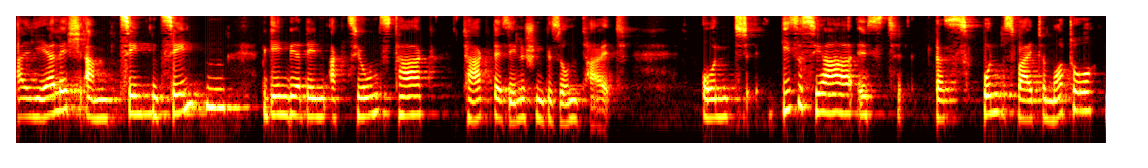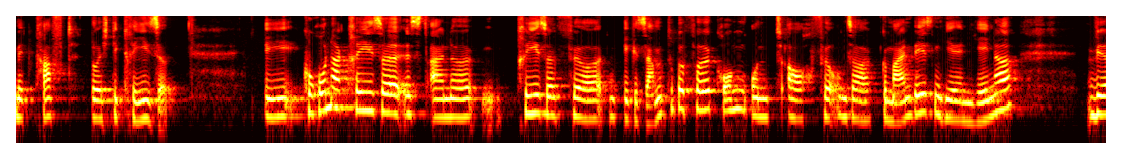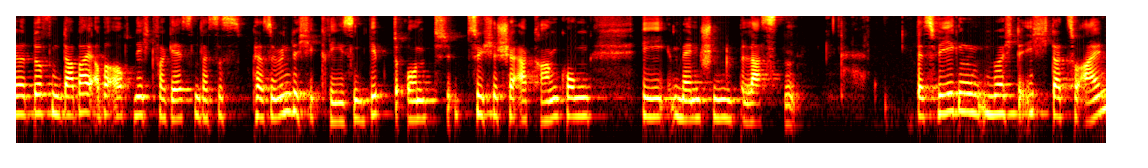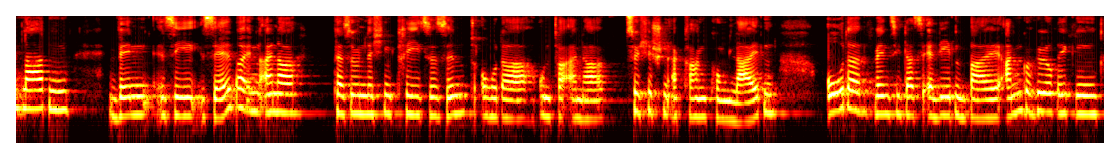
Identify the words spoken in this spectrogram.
Alljährlich am 10.10. .10. begehen wir den Aktionstag Tag der seelischen Gesundheit. Und dieses Jahr ist das bundesweite Motto mit Kraft durch die Krise. Die Corona-Krise ist eine Krise für die gesamte Bevölkerung und auch für unser Gemeinwesen hier in Jena. Wir dürfen dabei aber auch nicht vergessen, dass es persönliche Krisen gibt und psychische Erkrankungen, die Menschen belasten. Deswegen möchte ich dazu einladen, wenn Sie selber in einer persönlichen Krise sind oder unter einer psychischen Erkrankung leiden oder wenn Sie das erleben bei Angehörigen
